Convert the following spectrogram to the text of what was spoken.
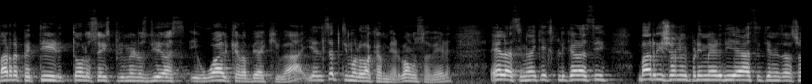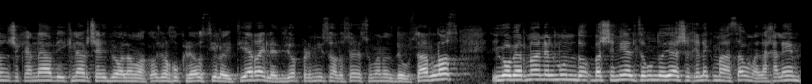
va a repetir todos los seis primeros días igual que Rabbi Akiva y el séptimo lo va a cambiar. Vamos a ver. Él así no hay que explicar así. Va en el primer día, si tienes razón, Shekanav y Knav Shalit Bajo creó cielo y tierra y le dio permiso a los seres humanos de usarlos y gobernó en el mundo. Basheni el segundo día, Shekelek Maasaum, Malahalem,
